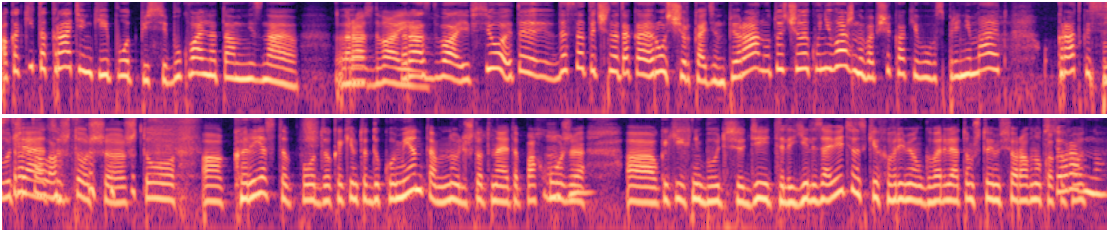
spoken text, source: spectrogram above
А какие-то кратенькие подписи, буквально там, не знаю, э, Раз-два и- раз-два и все. Это достаточно такая росчерк один пера. Ну, то есть человеку не важно вообще, как его воспринимают. Краткость сестра Получается, таланта. что ж, э, что а, крест под каким-то документом, ну или что-то на это похоже, а, каких-нибудь деятелей елизаветинских времен говорили о том, что им все равно, как Все во- равно,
